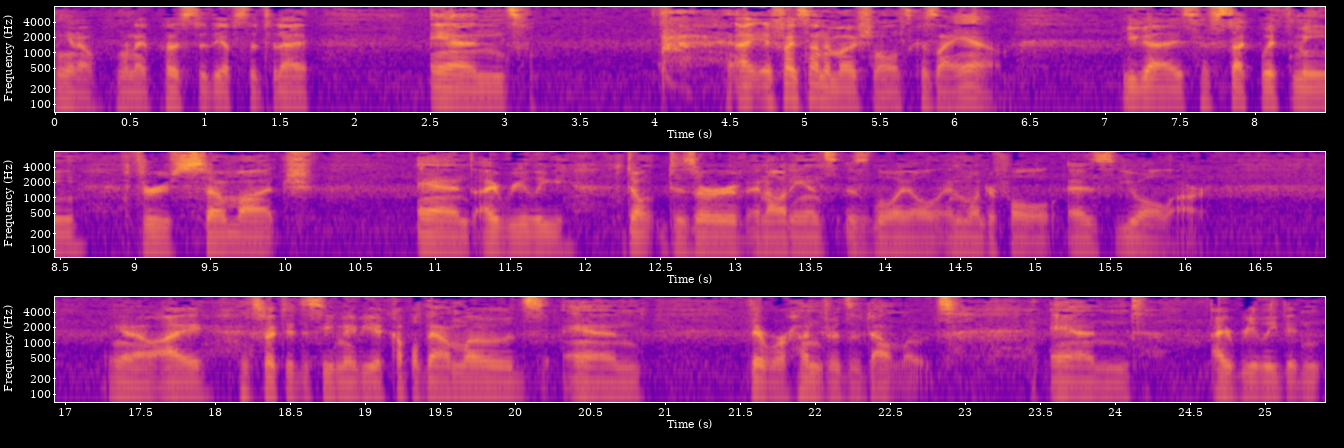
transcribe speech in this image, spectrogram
you know, when I posted the episode today, and I, if I sound emotional, it's because I am. You guys have stuck with me through so much, and I really don't deserve an audience as loyal and wonderful as you all are. You know, I expected to see maybe a couple downloads, and there were hundreds of downloads. And I really didn't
